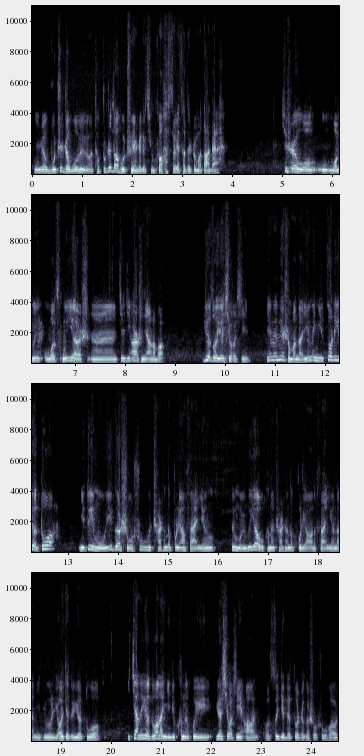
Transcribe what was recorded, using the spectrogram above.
那个无知者无畏嘛，他不知道会出现这个情况，所以他才这么大胆。其实我我我们我从业是嗯接近二十年了吧，越做越小心，因为为什么呢？因为你做的越多，你对某一个手术会产生的不良反应，对某一个药物可能产生的不良的反应呢，你就了解的越多，你见的越多呢，你就可能会越小心啊。我自己在做这个手术或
